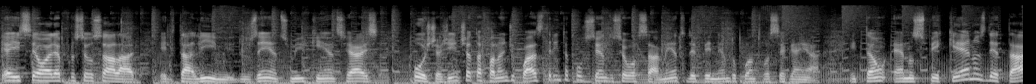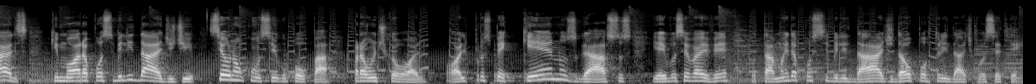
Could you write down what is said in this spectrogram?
E aí você olha para o seu salário, ele está ali 1.200, 1.500 reais. Poxa, a gente já está falando de quase 30% do seu orçamento, dependendo do quanto você ganhar. Então é nos pequenos detalhes que mora a possibilidade de, se eu não consigo poupar, para onde que eu olho? Olhe para os pequenos gastos e aí você vai ver o tamanho da possibilidade, da oportunidade que você tem.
